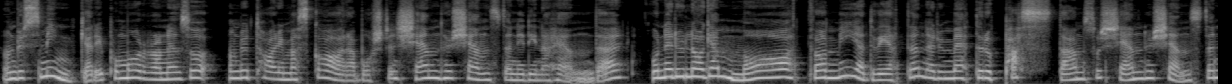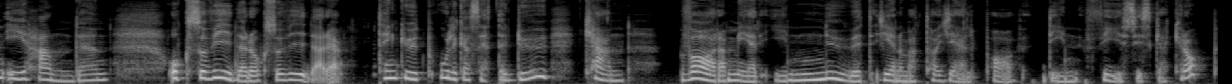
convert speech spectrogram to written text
Om du sminkar dig på morgonen så om du tar i mascaraborsten, känn hur känns den i dina händer. Och när du lagar mat, var medveten. När du mäter upp pastan så känn hur känns den i handen. Och så vidare och så vidare. Tänk ut på olika sätt där du kan vara mer i nuet genom att ta hjälp av din fysiska kropp.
